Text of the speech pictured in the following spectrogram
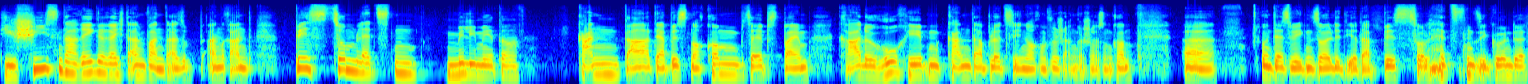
die schießen da regelrecht an Wand, also an Rand, bis zum letzten Millimeter kann da der Biss noch kommen. Selbst beim gerade Hochheben kann da plötzlich noch ein Fisch angeschossen kommen. Äh, und deswegen solltet ihr da bis zur letzten Sekunde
